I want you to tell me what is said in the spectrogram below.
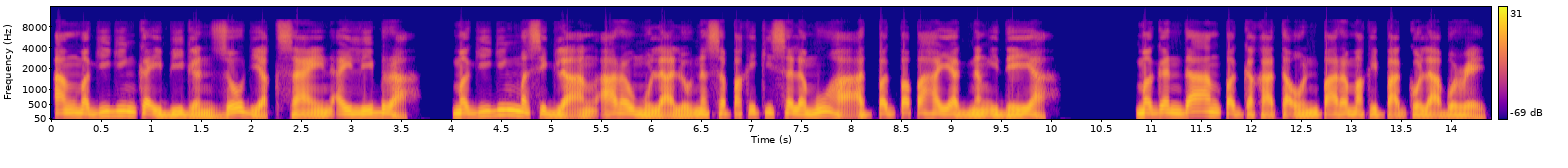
Ang magiging kaibigan zodiac sign ay Libra. Magiging masigla ang araw mo lalo na sa pakikisalamuha at pagpapahayag ng ideya. Maganda ang pagkakataon para makipag-collaborate.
